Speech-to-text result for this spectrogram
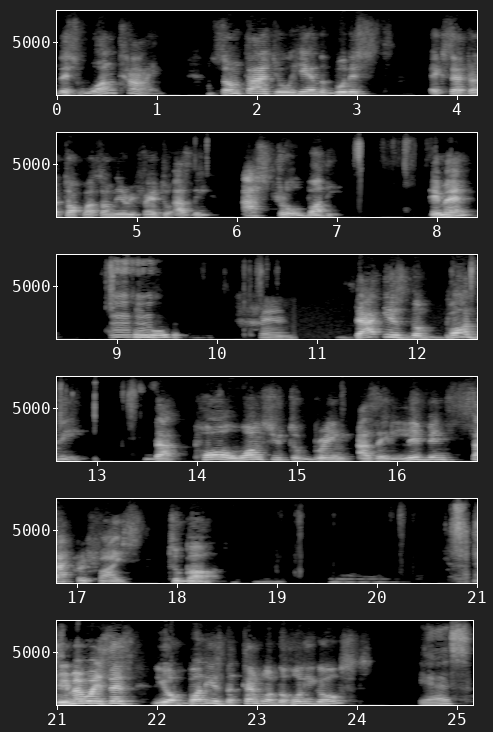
this one time. Sometimes you will hear the Buddhists, etc., talk about something referred to as the astral body. Amen? Mm-hmm. That is the body that Paul wants you to bring as a living sacrifice to God. Remember when it says your body is the temple of the Holy Ghost? Yes.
